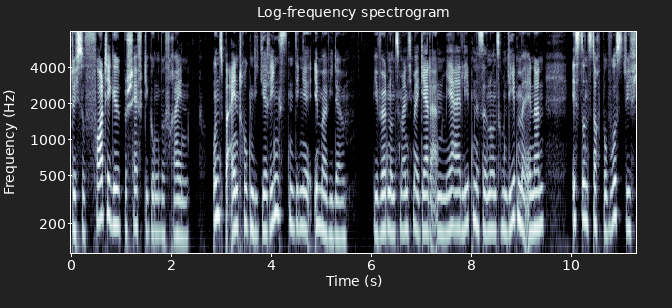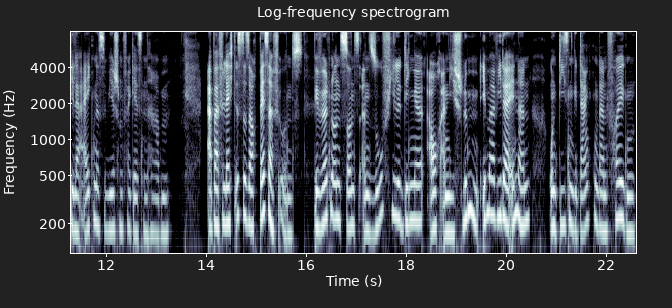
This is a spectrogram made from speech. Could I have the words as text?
durch sofortige Beschäftigung befreien. Uns beeindrucken die geringsten Dinge immer wieder. Wir würden uns manchmal gerne an mehr Erlebnisse in unserem Leben erinnern, ist uns doch bewusst, wie viele Ereignisse wir schon vergessen haben. Aber vielleicht ist es auch besser für uns. Wir würden uns sonst an so viele Dinge, auch an die schlimmen, immer wieder erinnern und diesen Gedanken dann folgen.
